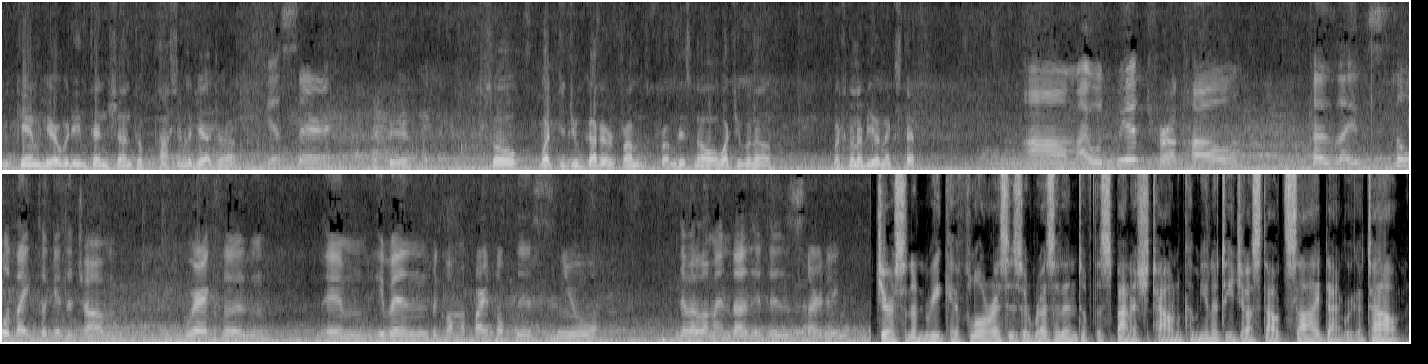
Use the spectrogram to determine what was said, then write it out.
you came here with the intention to possibly get a job? Yes, sir. Okay. So what did you gather from from this now? What you gonna what's gonna be your next step? Um, I would wait for a call because I still would like to get the job where I could um, even become a part of this new development that it is starting. Gerson Enrique Flores is a resident of the Spanish Town community just outside Dangriga Town.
